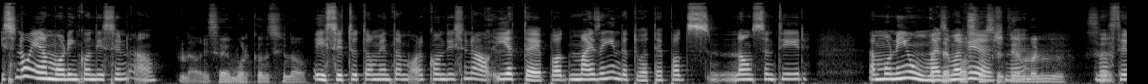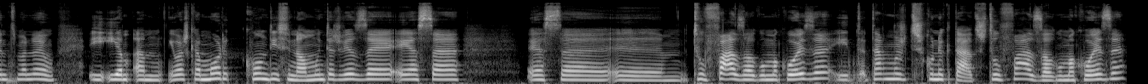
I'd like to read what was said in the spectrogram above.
Isso não é amor incondicional. Não, isso é amor condicional. Isso é totalmente amor condicional. E até pode, mais ainda, tu até podes não sentir amor nenhum, mais Até uma posso não vez. sentir né? amor nenhum. Não sentes amor nenhum. E, e, hum, eu acho que amor condicional muitas vezes é, é essa. Essa. hum, tu fazes alguma coisa e estávamos desconectados. Tu fazes alguma coisa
